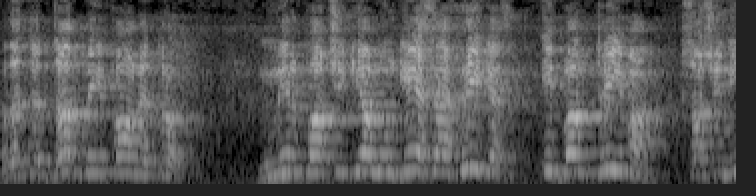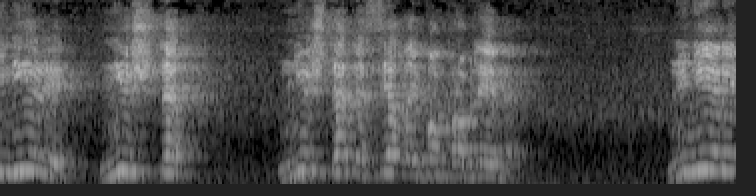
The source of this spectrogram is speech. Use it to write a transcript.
dhe të dobët me i pa në trup, mirëpo që kjo mungesa e frikës i bën trima, saqë një njeri, një shtet, një shtet e sjell dhe i bën probleme. Një njeri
